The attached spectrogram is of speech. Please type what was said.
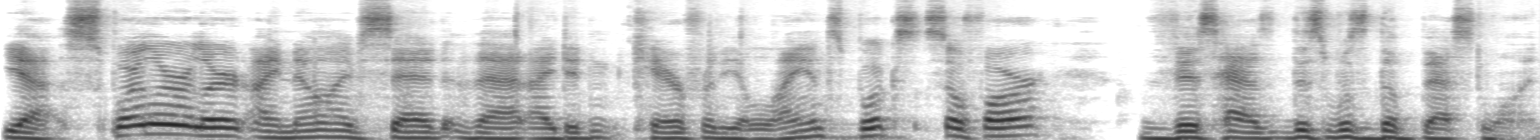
Yeah, spoiler alert. I know I've said that I didn't care for the Alliance books so far. This has this was the best one.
